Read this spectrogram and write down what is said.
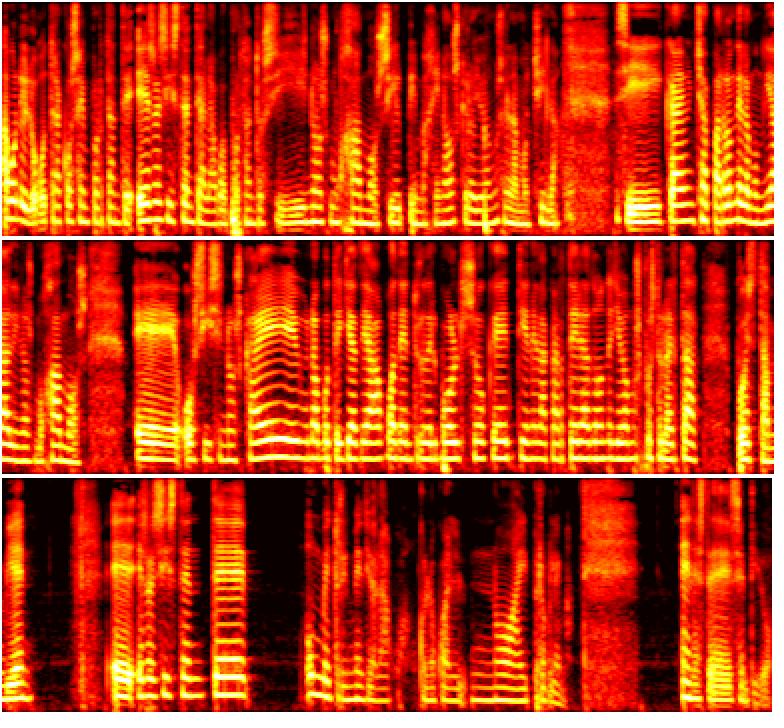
ah, bueno, y luego otra cosa importante, es resistente al agua, por tanto, si nos mojamos, si imaginaos que lo llevamos en la mochila, si cae un chaparrón de la mundial y nos mojamos, eh, o si se nos cae una botella de agua dentro del bolso que tiene la cartera donde llevamos puesto el AirTag, pues también eh, es resistente un metro y medio al agua, con lo cual no hay problema en este sentido.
